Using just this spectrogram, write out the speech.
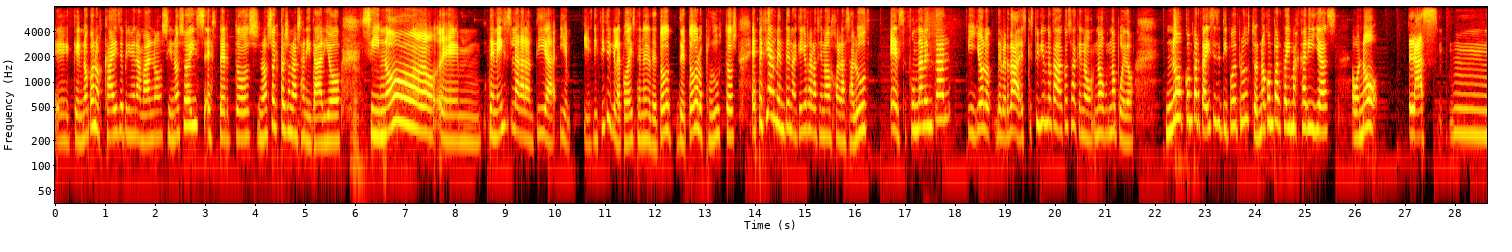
eh, que no conozcáis de primera mano, si no sois expertos, no sois personal sanitario, si no em, tenéis la garantía y, y es difícil que la podáis tener de, todo, de todos los productos, especialmente en aquellos relacionados con la salud, es fundamental y yo lo, de verdad, es que estoy viendo cada cosa que no, no, no puedo. No compartáis ese tipo de productos, no compartáis mascarillas o no las mm,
